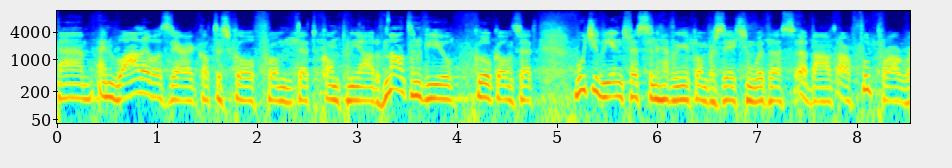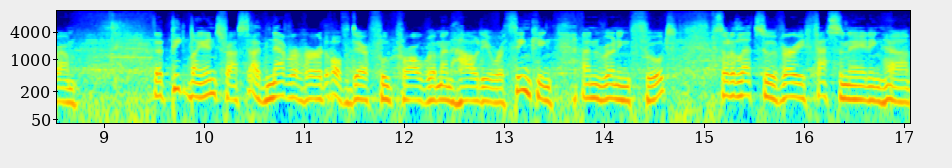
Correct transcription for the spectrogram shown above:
Um, and while I was there, I got this call from that company out of Mountain View, Google, and said, would you be interested in having a conversation with us about our food program? That piqued my interest. I'd never heard of their food program and how they were thinking and running food. So that led to a very fascinating uh,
